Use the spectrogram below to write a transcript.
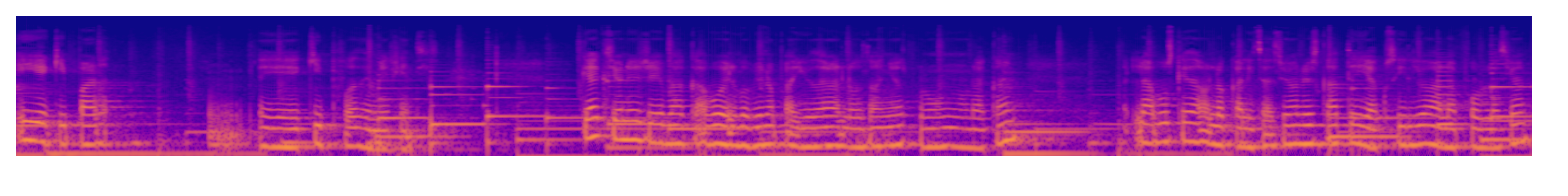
y equipar mm, eh, equipos de emergencias. ¿Qué acciones lleva a cabo el gobierno para ayudar a los daños por un huracán? La búsqueda, localización, rescate y auxilio a la población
